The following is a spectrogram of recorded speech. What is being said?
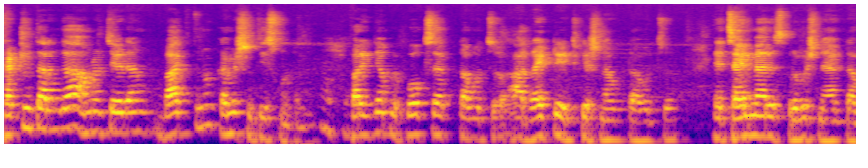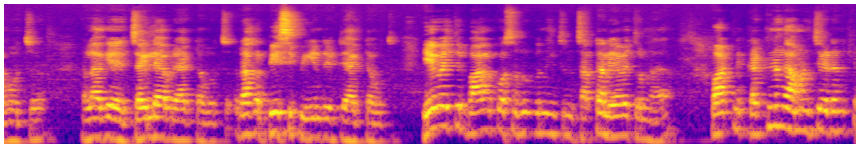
కఠినతరంగా అమలు చేయడానికి బాధ్యతను కమిషన్ తీసుకుంటుంది. ఫర్ ఎగ్జాంపుల్ ఫోక్స్ యాక్ట్ అవ్వచ్చు ఆ రైట్ టు ఎడ్యుకేషన్ యాక్ట్ అవ్వచ్చు లేదా చైల్డ్ మ్యారేజ్ ప్రొబిషన్ యాక్ట్ అవ్వచ్చు అలాగే చైల్డ్ లేబర్ యాక్ట్ అవ్వచ్చు రకాల పీసీపీ ఇండిటీ యాక్ట్ అవ్వచ్చు. ఏవైతే బాలల కోసం రూపొందించిన చట్టాలు ఏవైతే ఉన్నాయో వాటిని కఠినంగా అమలు చేయడానికి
